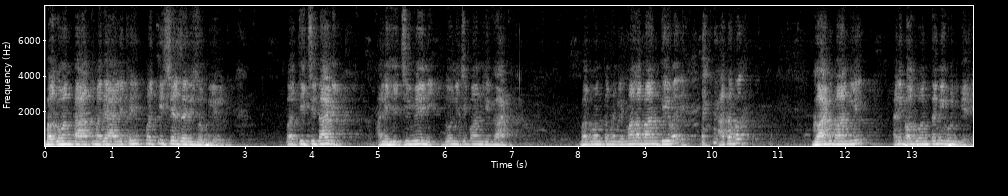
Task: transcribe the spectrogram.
भगवंत आतमध्ये आले तर ही पती शेजारी झोपली होती. पतीची दाढी. आणि हिची वेणी दोन्हीची बांधली गाठ. भगवंत म्हणले मला बांधते वय आता बघ गाठ बांधली आणि भगवंत निघून गेले.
